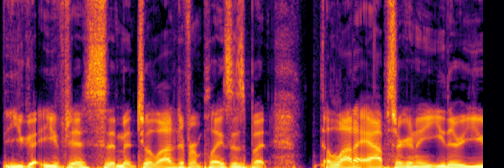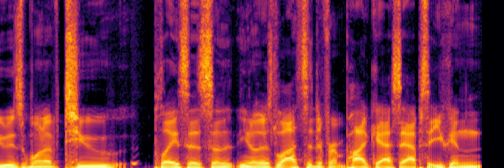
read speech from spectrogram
you you have to submit to a lot of different places, but a lot of apps are going to either use one of two places. So you know, there's lots of different podcast apps that you can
